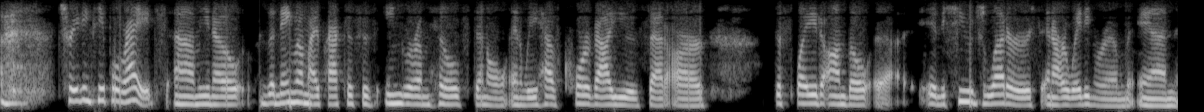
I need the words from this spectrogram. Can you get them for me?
treating people right. Um, you know, the name of my practice is Ingram Hills Dental, and we have core values that are displayed on the uh, in huge letters in our waiting room, and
